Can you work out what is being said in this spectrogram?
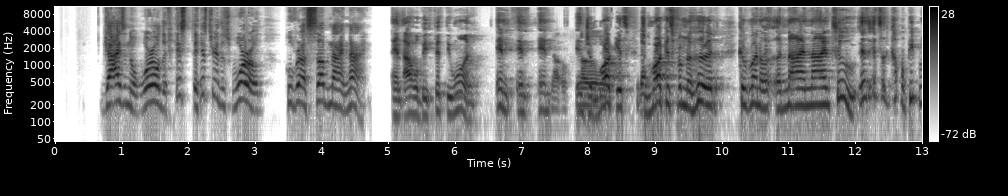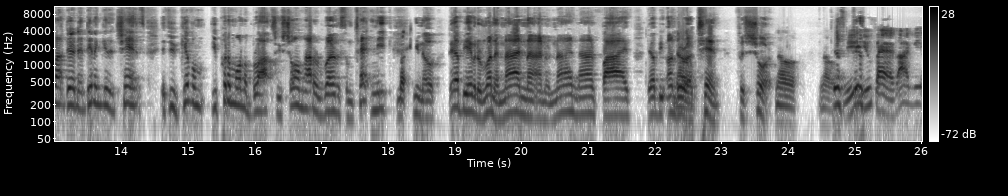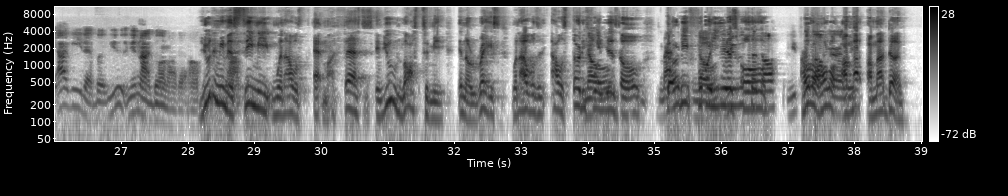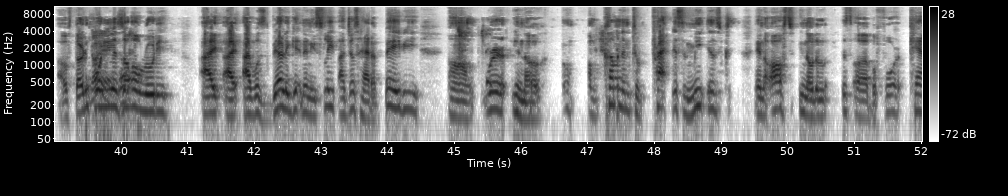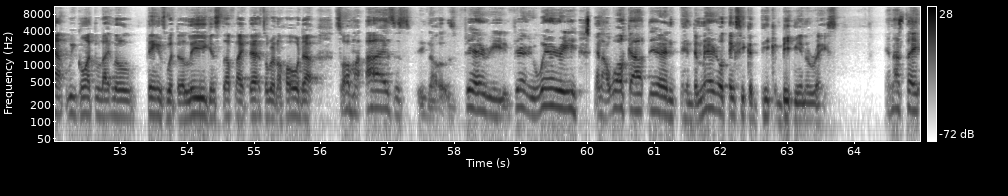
guys in the world of his, the history of this world who run a sub nine nine. And I will be 51. And and and, No, and no. Jamarcus, Jamarcus from the hood could run a, a nine nine. It's, it's a couple people out there that didn't get a chance. If you give them, you put them on the blocks, you show them how to run some technique. But- you know they'll be able to run a nine nine or nine nine five. They'll be under No. a ten for sure. No, no. Just- you, just- you fast. I get, I give you that, but you you're not doing all that. You didn't even see me when I was at my fastest, and you lost to me in a race when I was I was 34 No. years old. Matt, 34 years you took old. off- Hold on, hold on. early. I'm not I'm not done. I was 34 ahead, years old, Rudy. I, I I was barely getting any sleep. I just had a baby. Um, we're you know I'm- I'm coming into practice and meetings in the off. You know the this uh before camp we going through like little things with the league and stuff like that. So we're in a holdout. So my eyes is you know is very very wary, and I walk out there and, and Demerio thinks he could he could beat me in the race, and I say,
